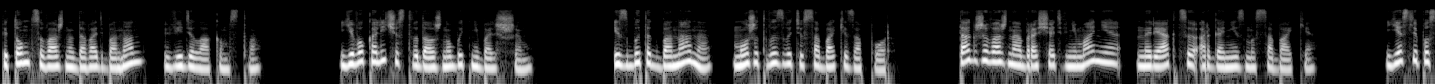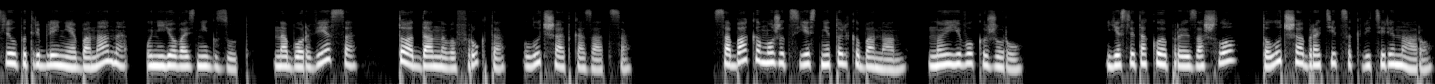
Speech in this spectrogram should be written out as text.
питомцу важно давать банан в виде лакомства. Его количество должно быть небольшим. Избыток банана может вызвать у собаки запор. Также важно обращать внимание на реакцию организма собаки. Если после употребления банана у нее возник зуд, набор веса, то от данного фрукта лучше отказаться. Собака может съесть не только банан, но и его кожуру. Если такое произошло, то лучше обратиться к ветеринару.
